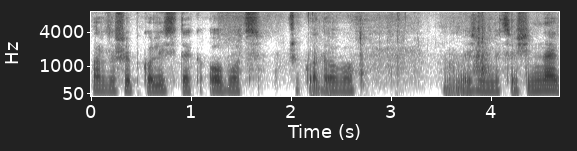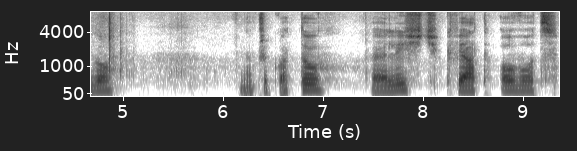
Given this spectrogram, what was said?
bardzo szybko listek, owoc, przykładowo. No, Weźmiemy coś innego, na przykład tu e, liść, kwiat, owoc.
